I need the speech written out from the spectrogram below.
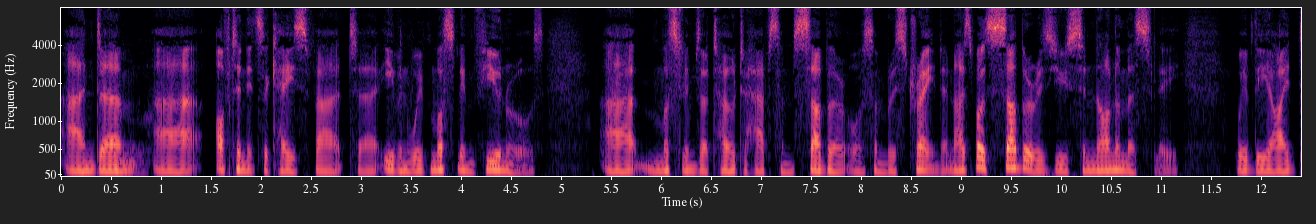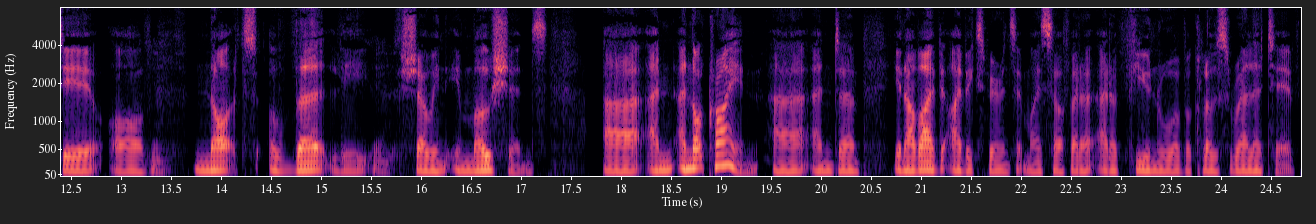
And um, uh, often it's a case that uh, even with Muslim funerals, uh, Muslims are told to have some sabr or some restraint. And I suppose sabr is used synonymously with the idea of yes. not overtly yes. showing emotions. Uh, and and not crying. Uh, and um, you know, I've I've experienced it myself at a at a funeral of a close relative.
